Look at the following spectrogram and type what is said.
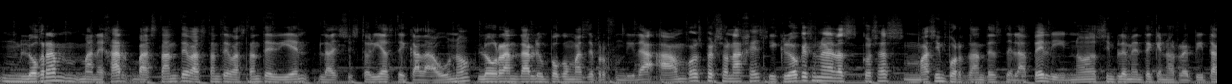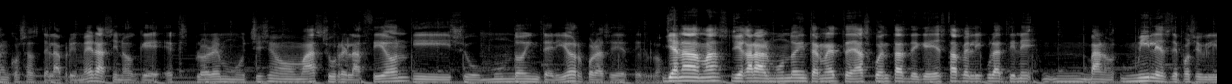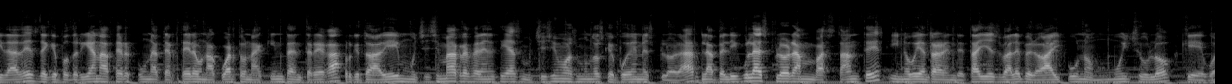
logran manejar bastante, bastante, bastante bien las historias de cada uno, logran darle un poco más de profundidad a ambos personajes y creo que es una de las cosas más importantes de la peli, no simplemente que nos repitan cosas de la primera, sino que exploren muchísimo más su relación y su mundo interior, por así decirlo. Ya nada más llegar al mundo de internet te das cuenta de que esta película tiene, mm, bueno, miles de posibilidades de que podrían hacer una tercera, una cuarta, una quinta entrega, porque todavía hay muchísimas referencias, muchísimos mundos que pueden explorar. La película exploran bastante y no voy a entrar en detalles, ¿vale? Pero hay uno muy chulo que, bueno,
